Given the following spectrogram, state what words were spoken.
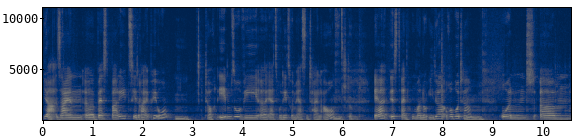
Ja, sein äh, Best Buddy C3PO taucht ebenso wie äh, R2D2 im ersten Teil auf. Stimmt. Er ist ein humanoider Roboter und ähm,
